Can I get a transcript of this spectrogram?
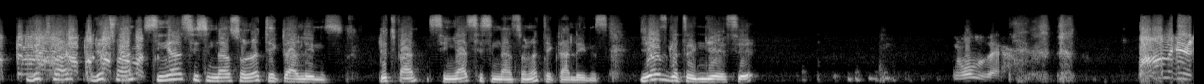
attın. Lütfen, Kapat, lütfen kapat. sinyal sesinden sonra tekrarlayınız. Lütfen sinyal sesinden sonra tekrarlayınız. Yozgat'ın G'si. Ne oldu be? Bana mı diyorsun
